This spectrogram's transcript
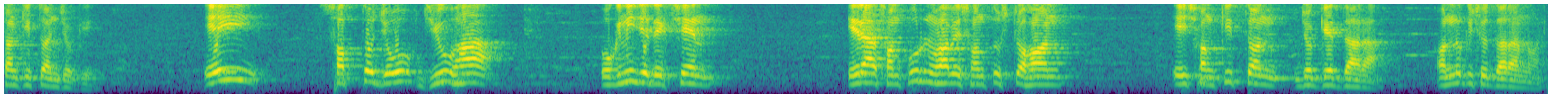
সংকীর্তন যজ্ঞে এই সপ্ত জিহ্বা অগ্নি যে দেখছেন, এরা সম্পূর্ণভাবে সন্তুষ্ট হন। এই সংকীর্তন যজ্ঞের দ্বারা, অন্য কিছুর দ্বারা নয়।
